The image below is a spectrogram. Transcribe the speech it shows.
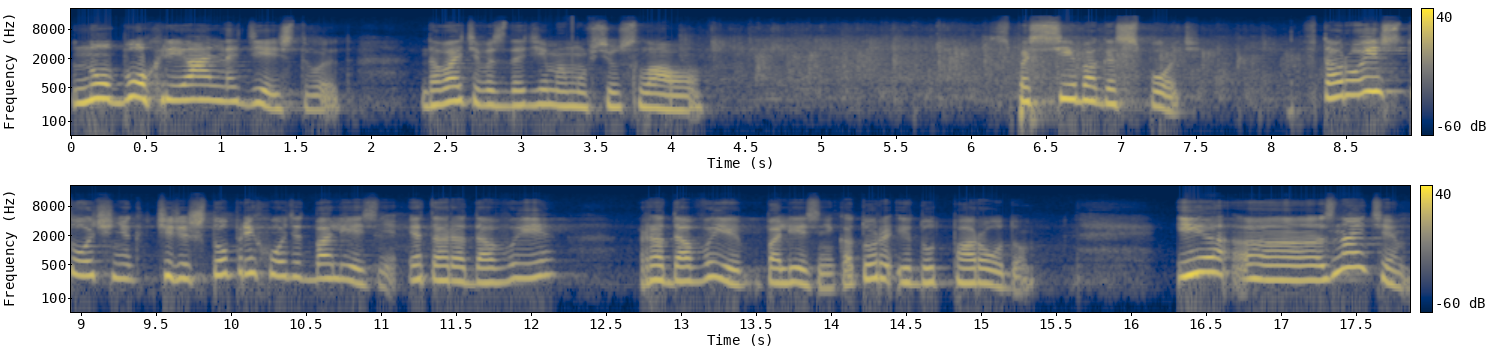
Но Бог реально действует. Давайте воздадим Ему всю славу. Спасибо, Господь. Второй источник, через что приходят болезни, это родовые, родовые болезни, которые идут по роду. И э, знаете,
